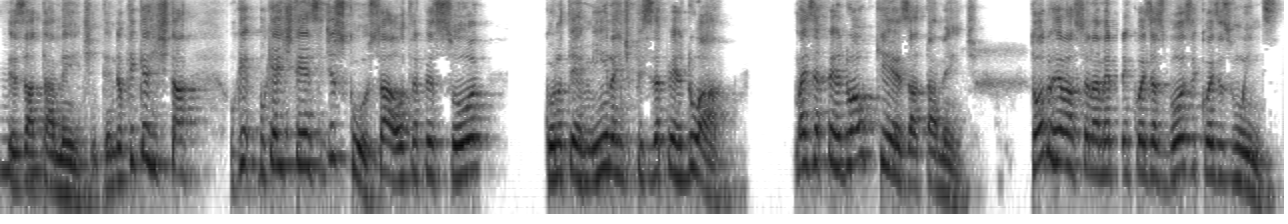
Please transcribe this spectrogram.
Uhum. Exatamente, entendeu? O que, que a gente está. Porque a gente tem esse discurso, a ah, outra pessoa, quando termina, a gente precisa perdoar. Mas é perdoar o que exatamente? Todo relacionamento tem coisas boas e coisas ruins.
